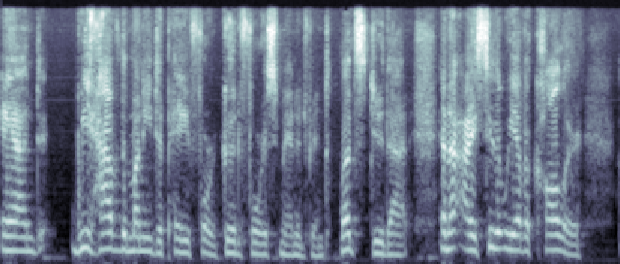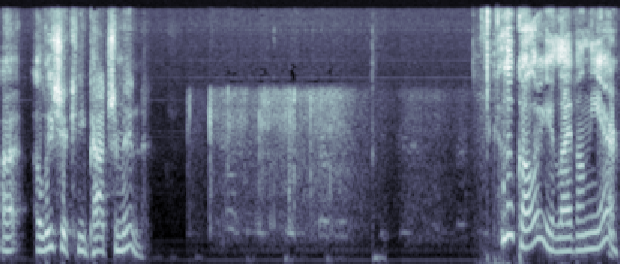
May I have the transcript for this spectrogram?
and we have the money to pay for good forest management. Let's do that. And I, I see that we have a caller. Uh, Alicia, can you patch him in? Hello, caller. You're live on the air.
